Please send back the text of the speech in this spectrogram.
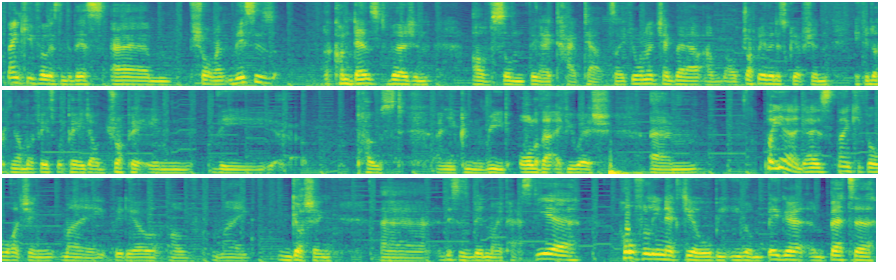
Thank you for listening to this um, short rant. This is a condensed version of something I typed out. So if you want to check that out, I'll, I'll, drop it in the description. If you're looking on my Facebook page, I'll drop it in the uh, post, and you can read all of that if you wish. Um, but yeah, guys, thank you for watching my video of my gushing. Uh, this has been my past year. Hopefully next year will be even bigger and better.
